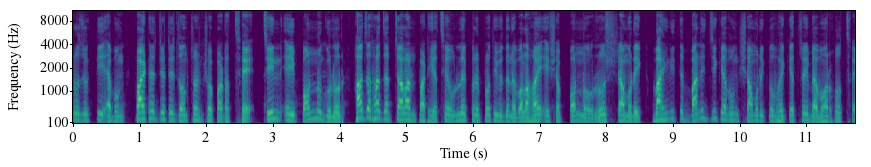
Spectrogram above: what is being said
প্রযুক্তি এবং ফাইটার জেটের যন্ত্রাংশ পাঠাচ্ছে। চীন এই পণ্যগুলোর হাজার হাজার চালান পাঠিয়েছে, উল্লেখ করে প্রতিবেদনে বলা হয়, এসব পণ্য রুশ সামরিক বাহিনীতে বাণিজ্যিক এবং সামরিক উভয় ক্ষেত্রেই ব্যবহার হচ্ছে।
